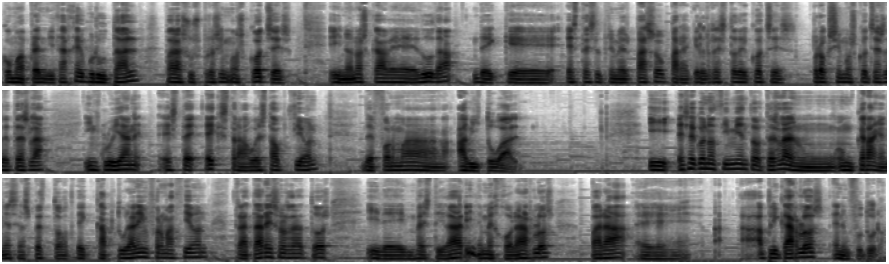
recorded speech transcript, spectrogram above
como aprendizaje brutal para sus próximos coches. Y no nos cabe duda de que este es el primer paso para que el resto de coches, próximos coches de Tesla, incluyan este extra o esta opción de forma habitual. Y ese conocimiento, Tesla es un, crack en ese aspecto, de capturar información, tratar esos datos y de investigar y de mejorarlos para eh, aplicarlos en un futuro.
